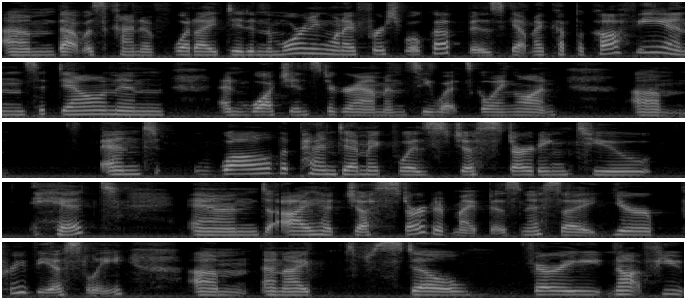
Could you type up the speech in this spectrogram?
um, that was kind of what I did in the morning when I first woke up is get my cup of coffee and sit down and, and watch Instagram and see what's going on. Um, and while the pandemic was just starting to hit, and I had just started my business a year previously, um, and I still very not few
